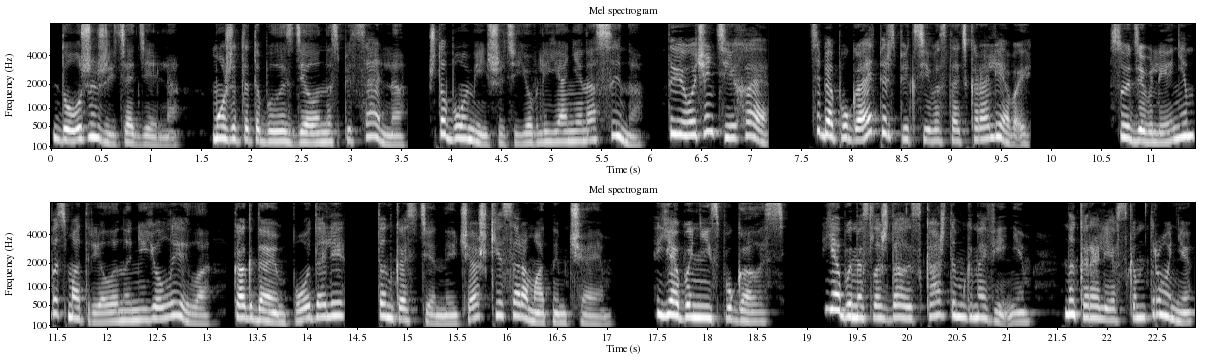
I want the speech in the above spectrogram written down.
должен жить отдельно. Может, это было сделано специально, чтобы уменьшить ее влияние на сына. «Ты очень тихая. Тебя пугает перспектива стать королевой?» С удивлением посмотрела на нее Лейла, когда им подали тонкостенные чашки с ароматным чаем. «Я бы не испугалась. Я бы наслаждалась каждым мгновением на королевском троне.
